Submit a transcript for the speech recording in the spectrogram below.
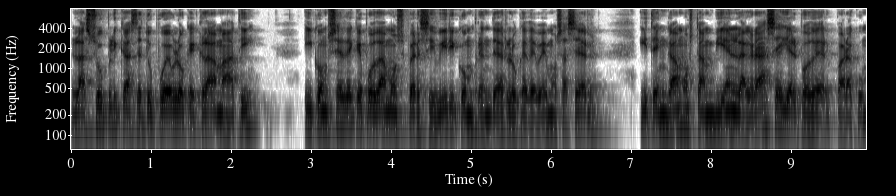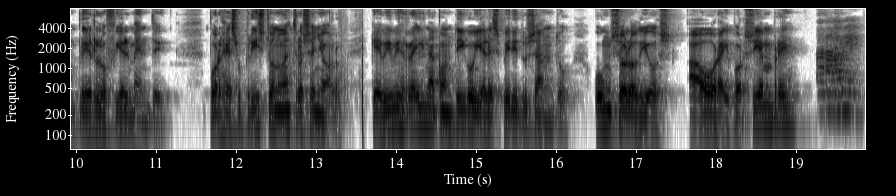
las súplicas de tu pueblo que clama a ti, y concede que podamos percibir y comprender lo que debemos hacer, y tengamos también la gracia y el poder para cumplirlo fielmente. Por Jesucristo nuestro Señor, que vive y reina contigo y el Espíritu Santo, un solo Dios, ahora y por siempre. Amén.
